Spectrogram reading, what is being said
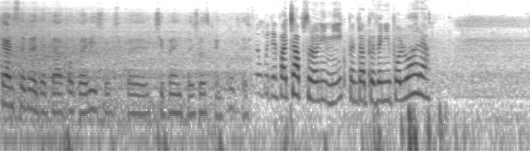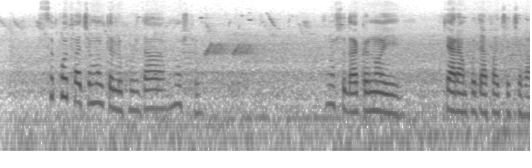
chiar se vede pe acoperișuri și pe ciment pe jos prin curte. Nu putem face absolut nimic pentru a preveni poluarea? Se pot face multe lucruri, dar nu știu. Nu știu dacă noi chiar am putea face ceva.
